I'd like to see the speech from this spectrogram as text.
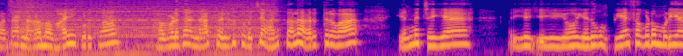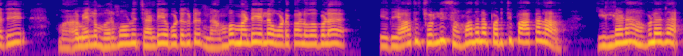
பார்த்தா நாம வாங்கி கொடுத்தோம் அவ்வளோதான் நாக்கை இழுத்து வச்சு அறுத்தாலும் அறுத்துருவா. என்ன செய்ய? ஐயோ ஐயோ எதுவும் பேசக்கூட முடியாது. மாமியில மருமகளும் சண்டையை போட்டுக்கிட்டு நம்ம மண்டையில உடைப்பாள் போல. எதையாவது சொல்லி சமாதானப்படுத்தி பார்க்கலாம். இல்லைன்னா அவ்வளோதான்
